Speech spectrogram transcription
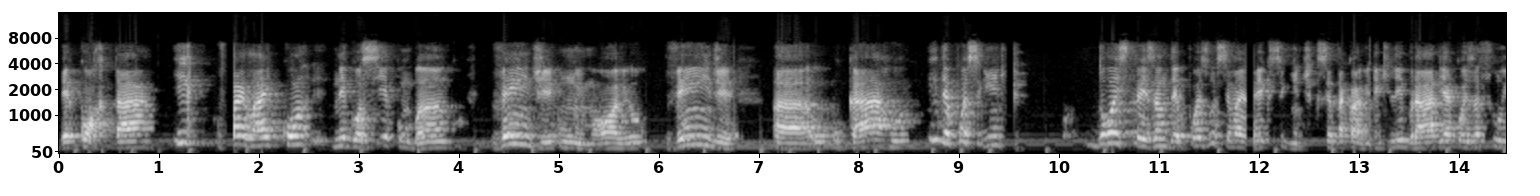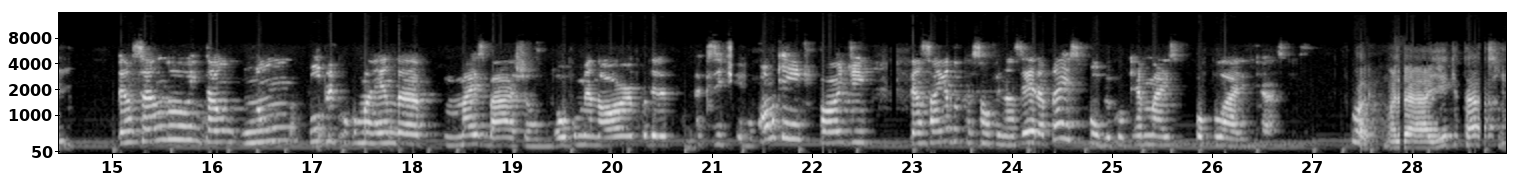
é, cortar e vai lá e negocia com o banco, vende um imóvel, vende uh, o, carro e depois é o seguinte, dois, três anos depois você vai ver que é o seguinte, que você está com a vida equilibrada e a coisa flui. Pensando, então, num público com uma renda mais baixa ou com menor poder aquisitivo, como que a gente pode pensar em educação financeira para esse público que é mais popular, entre aspas? Olha, mas é aí que está assim,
